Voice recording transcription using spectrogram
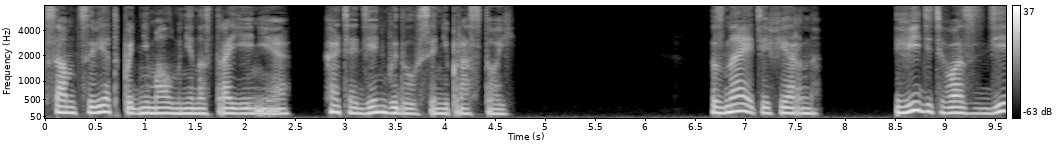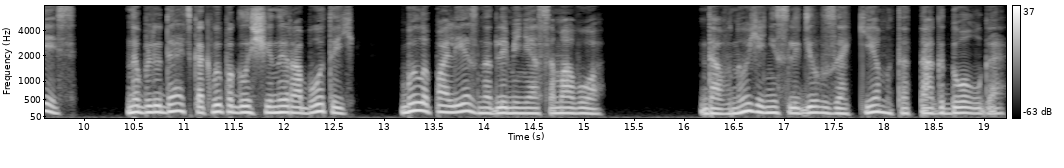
Сам цвет поднимал мне настроение, хотя день выдался непростой. Знаете, Ферн, Видеть вас здесь, наблюдать, как вы поглощены работой, было полезно для меня самого. Давно я не следил за кем-то так долго.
